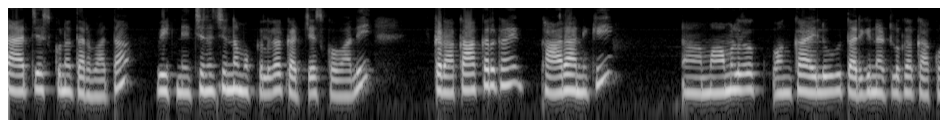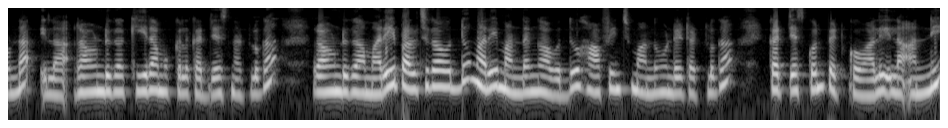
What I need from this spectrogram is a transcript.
తయారు చేసుకున్న తర్వాత వీటిని చిన్న చిన్న ముక్కలుగా కట్ చేసుకోవాలి. ఇక్కడ కాకరకాయ కారానికి మామూలుగా వంకాయలు తరిగినట్లుగా కాకుండా ఇలా రౌండ్గా కీరా ముక్కలు కట్ చేసినట్లుగా రౌండ్గా మరీ పలుచగా వద్దు మరీ మందంగా వద్దు హాఫ్ ఇంచ్ మందం ఉండేటట్లుగా కట్ చేసుకొని పెట్టుకోవాలి. ఇలా అన్ని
